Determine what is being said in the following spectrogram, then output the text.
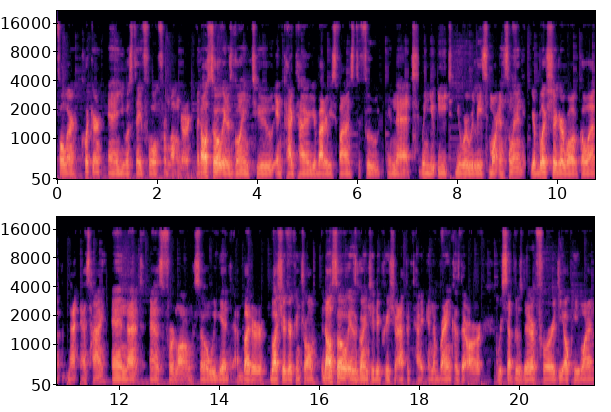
fuller quicker and you will stay full for longer. It also is going to impact how your body responds to food in that when you eat, you will release more insulin. Your blood sugar will go up not as high and not as for long. So we get a better blood sugar control. It also is going to decrease your appetite in the brain because there are receptors there for GLP-1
